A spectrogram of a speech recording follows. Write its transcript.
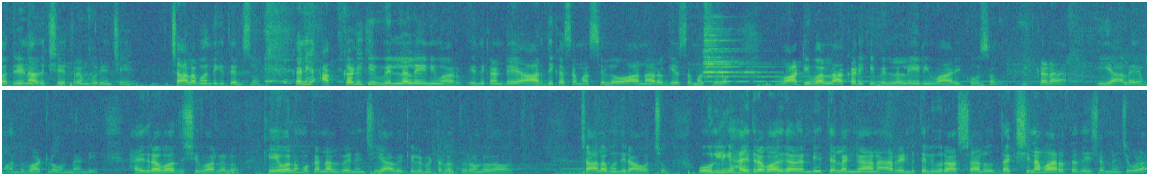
బద్రీనాథ్ క్షేత్రం గురించి చాలామందికి తెలుసు. కానీ అక్కడికి వెళ్ళలేని వారు ఎందుకంటే ఆర్థిక సమస్యలు అనారోగ్య సమస్యలు వాటి వల్ల అక్కడికి వెళ్ళలేని వారి కోసం ఇక్కడ ఈ ఆలయం అందుబాటులో ఉందండి. హైదరాబాద్ శివార్లలో కేవలం ఒక నలభై నుంచి యాభై కిలోమీటర్ల దూరంలో కావచ్చు. చాలామంది రావచ్చు. ఓన్లీ హైదరాబాద్ కాదండి తెలంగాణ రెండు తెలుగు రాష్ట్రాలు దక్షిణ భారతదేశం నుంచి కూడా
